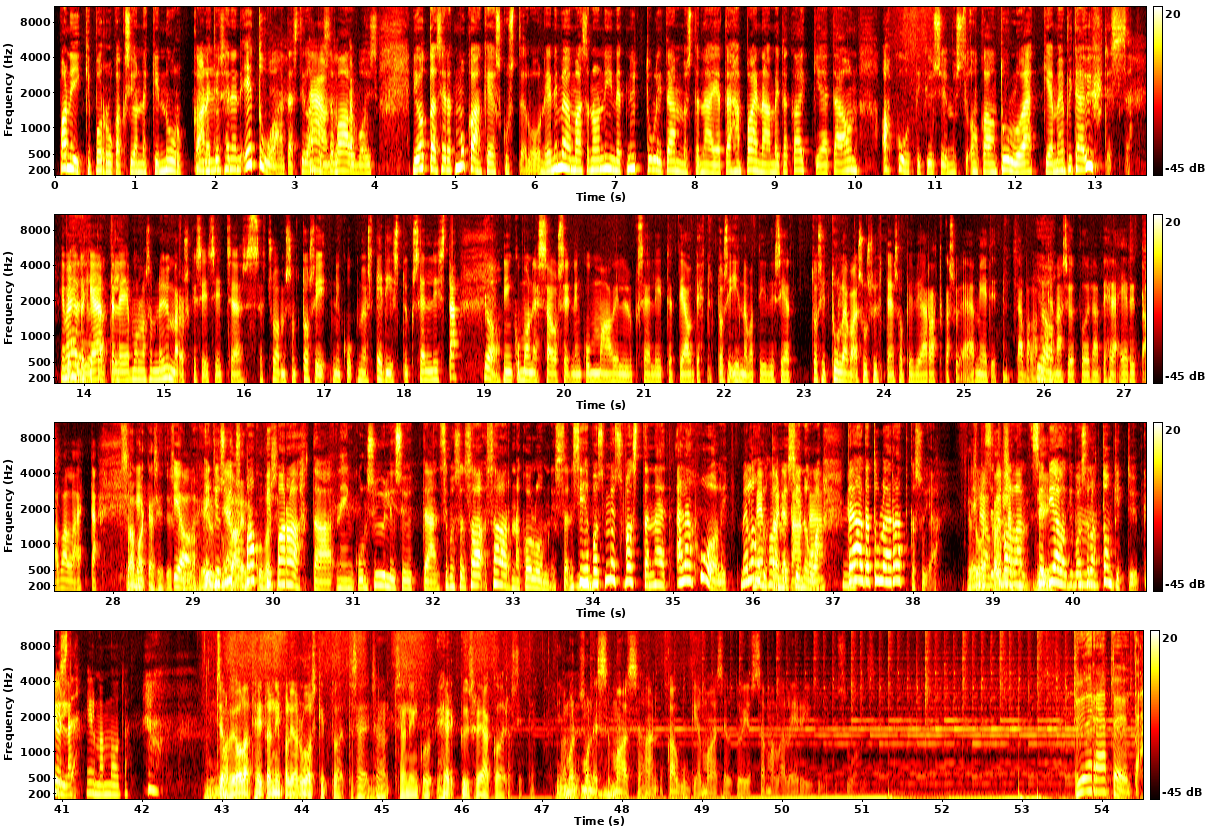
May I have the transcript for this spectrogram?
paniikkiporukaksi jonnekin nurkkaan. Mm. Että jos heidän etuaan tässä tilanteessa valvoisi, niin ottaisi heidät mukaan keskusteluun. Ja nimenomaan sanoo niin, että nyt tuli tämmöistä näin ja tähän painaa meitä kaikkia. Ja tämä on akuutti kysymys, jonka on tullut äkkiä. Meidän pitää yhdessä Ja mä jotenkin ajattelen, ja mulla on sellainen ymmärryskin siis itse asiassa, että Suomessa on tosi niin kuin, myös edistyksellistä, Joo. niin kuin monessa osin niin kuin maanviljelykseen liittyen, ja on tehty tosi innovatiivisia, tosi tulevaisuusyhteen sopivia ratkaisuja ja mietitty tavallaan, Joo. miten asioita voidaan tehdä eri tavalla. Että, Sama et- käsitys joo, kyllä. Ja Että yksi jos yksi kuvasi. parahtaa niin kuin syyllisyyttään semmoisessa sa- saarnakolumnissa, niin Mm. siihen voisi myös vastata näin, että älä huoli, me lohdutamme hoidetaan sinua. Niin. Täältä tulee ratkaisuja. Ja Eli se, tavallaan se Niin. dialogi voisi olla tonkin tyyppistä. Kyllä, ilman muuta. Se voi olla, että heitä on niin paljon ruoskittu, että se, se, on, se on niin kuin herkkyys reagoida sitten. Niin mon, monessa maassahan kaupunki ja maaseutu ei ole samalla lailla eriytynyt kuin Suomessa. Pyörää pöytä.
